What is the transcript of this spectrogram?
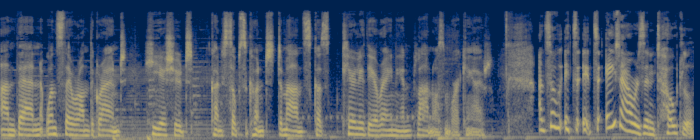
And then once they were on the ground, he issued kind of subsequent demands because clearly the Iranian plan wasn't working out. And so it's it's eight hours in total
